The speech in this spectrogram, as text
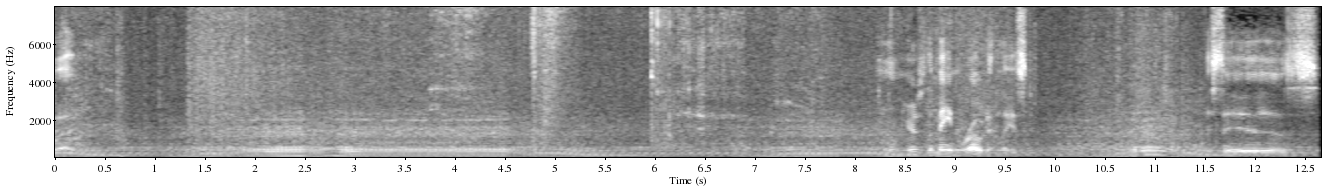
what. Here's the main road at. This is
